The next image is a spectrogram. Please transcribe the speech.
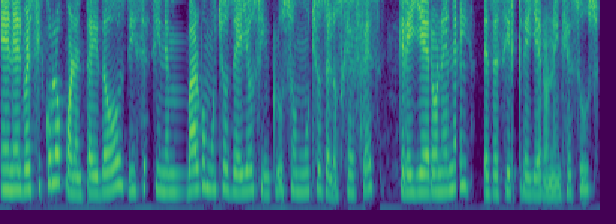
En el versículo 42 dice, sin embargo, muchos de ellos, incluso muchos de los jefes, creyeron en él, es decir, creyeron en Jesús,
